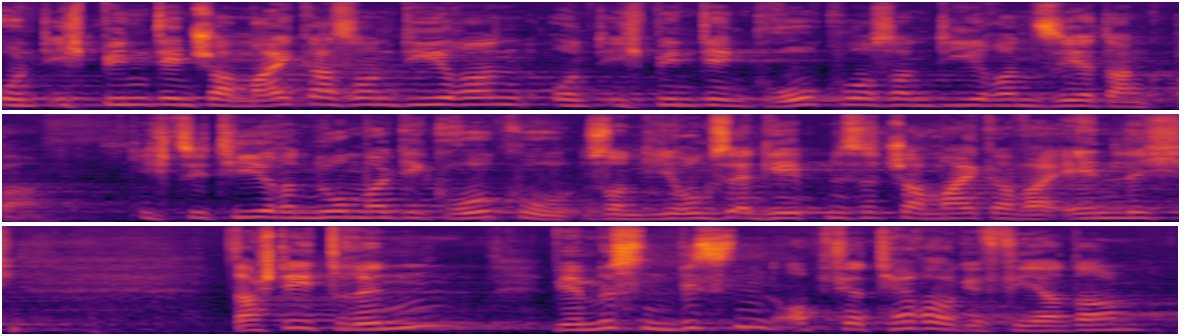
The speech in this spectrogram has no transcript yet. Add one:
Und ich bin den Jamaika-Sondierern und ich bin den GroKo-Sondierern sehr dankbar. Ich zitiere nur mal die GroKo-Sondierungsergebnisse. Jamaika war ähnlich. Da steht drin, wir müssen wissen, ob für Terrorgefährder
